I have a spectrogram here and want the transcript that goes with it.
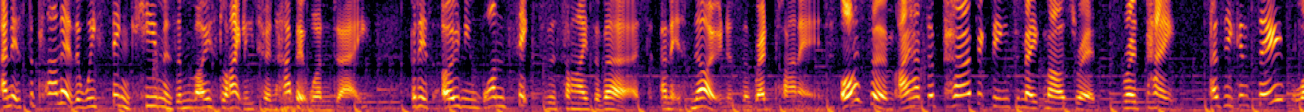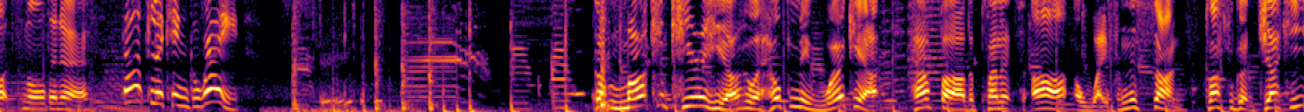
and it's the planet that we think humans are most likely to inhabit one day. But it's only one sixth of the size of Earth, and it's known as the Red Planet. Awesome! I have the perfect thing to make Mars red. Red paint. As you can see, lots more than Earth. That's looking great. Got Mark and Kira here who are helping me work out how far the planets are away from the sun. Plus, we've got Jackie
